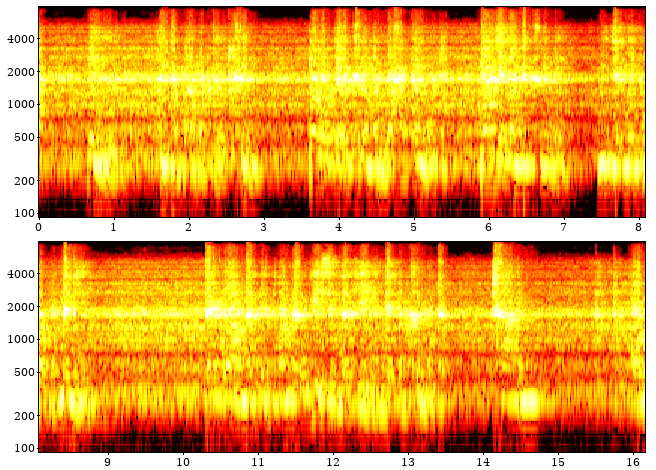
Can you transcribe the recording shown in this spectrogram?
นะนี่คือคือธรรมะมันเกิดขึ้น เมื่อมันเกิดขึ้นมันวางทั้งหมดนอกจากวันเป็นคืนหนึ่งมีเจ็ดมีปวดไม่มีแต่ก่อนนั้นเนี่ยพอนั่งยี่สิบนาทีเนี่ย มันขึ้นหมดแล้วชาจนขน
